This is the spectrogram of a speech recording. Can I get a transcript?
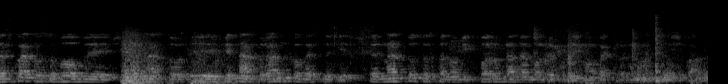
Na skład osobowy 14, y, 15 radnych obecnych jest 14, co stanowi kworum. Rada może podejmować prawomocne uchwały.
